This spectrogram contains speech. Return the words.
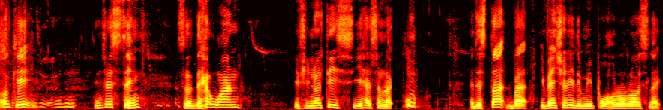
okay, interesting. So that one, if you notice, it has some like at the start, but eventually the Meepo Aurora is like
